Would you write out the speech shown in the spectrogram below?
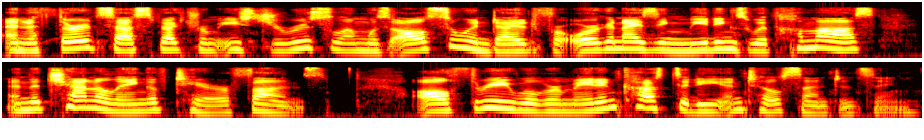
And a third suspect from East Jerusalem was also indicted for organizing meetings with Hamas and the channeling of terror funds. All three will remain in custody until sentencing.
